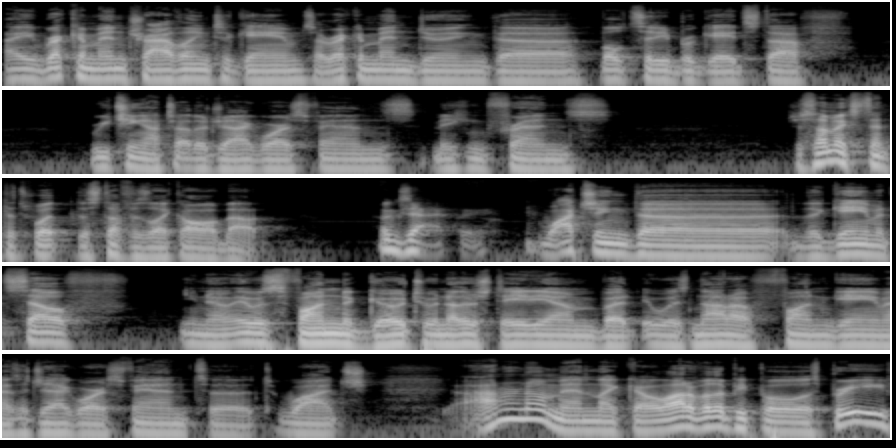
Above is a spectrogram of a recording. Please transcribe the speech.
I recommend traveling to games. I recommend doing the Bold City Brigade stuff, reaching out to other Jaguars fans, making friends. To some extent, that's what the stuff is like all about. Exactly. Watching the the game itself, you know, it was fun to go to another stadium, but it was not a fun game as a Jaguars fan to to watch. I don't know, man. Like a lot of other people, it was pretty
